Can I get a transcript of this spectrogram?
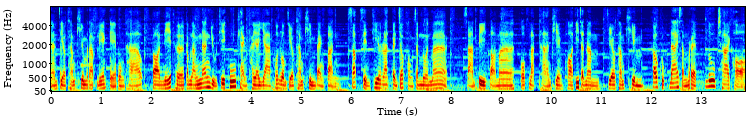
นั้นเจียวทำคิมรับเลี้ยงเก๋บงเท้า ตอนนี้เธอกำลังนั่งอยู่ที่คู่แข่งพยายามโค่นลมเจียวทำคิมแบ่งปัน ทรัพย์สินที่รัฐเป็นเจ้าของจำนวนมาก 3 ปีต่อมาพบหลักฐานเพียงพอที่จะนำเจียวทำคิม เข้าคุกได้สำเร็จลูกชายของ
